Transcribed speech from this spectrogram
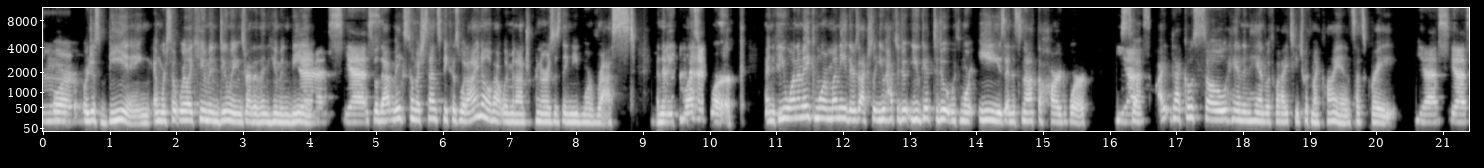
mm. or or just being. And we're so we're like human doings rather than human beings. Yes, yes. so that makes so much sense because what I know about women entrepreneurs is they need more rest and they need less work. And if you want to make more money, there's actually you have to do you get to do it with more ease and it's not the hard work. Yes. So I, that goes so hand in hand with what I teach with my clients. That's great. Yes, yes.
